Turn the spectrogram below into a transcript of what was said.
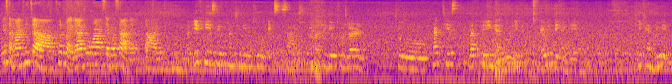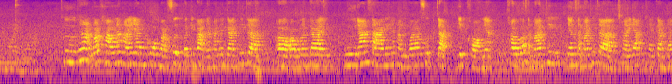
ไม่สามารถที่จะเคลื่อนไหวได้เพราะว่าเซลล์ประสาทเนี่ยตาย But if he still continue to exercise, continue to learn, to practice rapping and doing everything again, he can do it more and more. คือถ้าหาก ว่าเขานะคะยังคงแบบฝึกปฏิบัตินะคะในการที่จะออกกำลังกายมือด้านซ้ายนี่นะคะหรือว่าฝึกจับหยิบของเนี่ยเขาก็สามารถที่ยังสามารถที่จะใช้ได้ใช้การได้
